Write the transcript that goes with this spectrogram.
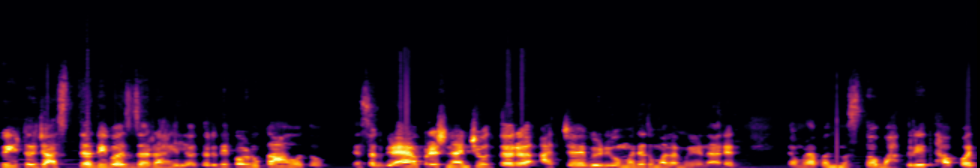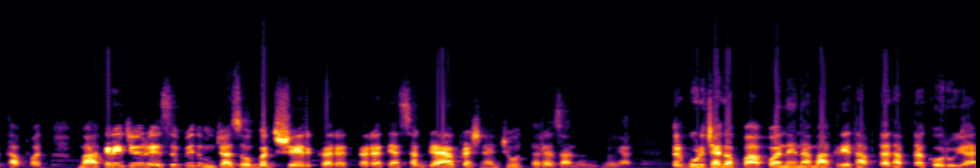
पीठ जास्त दिवस जर राहिलं तर ते कडू का होतं? या सगळ्या प्रश्नांची उत्तरं आजच्या या व्हिडिओमध्ये तुम्हाला मिळणार आहेत. त्यामुळे आपण मस्त भाकरी थापत थापत भाकरीची रेसिपी तुमच्यासोबत शेअर करत करत या सगळ्या प्रश्नांची उत्तरं जाणून घेऊयात. तर पुढच्या गप्पा आपण आहे ना भाकरी थापता थापता करूयात.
